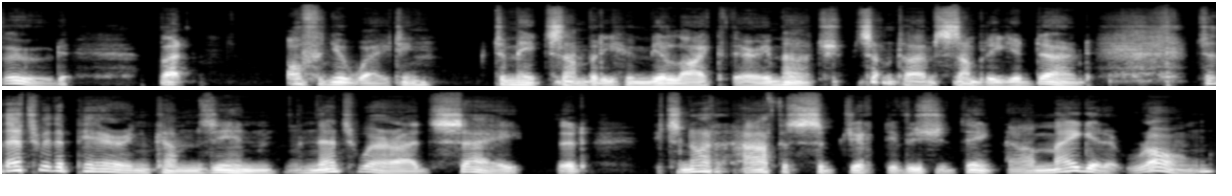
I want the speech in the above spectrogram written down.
food, but often you're waiting to meet somebody whom you like very much, sometimes somebody you don't. So that's where the pairing comes in, and that's where I'd say that it's not half as subjective as you'd think. Now, I may get it wrong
